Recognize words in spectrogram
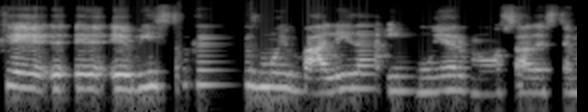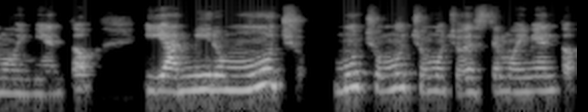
que he, visto que es muy válida y muy hermosa de este movimiento, y admiro mucho, mucho, mucho, mucho de este movimiento,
